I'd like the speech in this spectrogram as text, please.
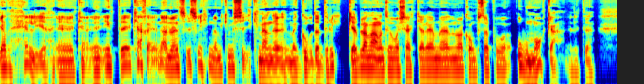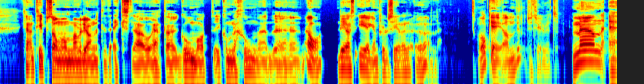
lyckad helg. Eh, ka- eh, inte kanske nödvändigtvis så himla mycket musik, men eh, med goda drycker bland annat. Jag var och käkade med några kompisar på Omaka. Lite, kan jag tipsa om om man vill göra något lite extra och äta god mat i kombination med eh, ja, deras egenproducerade öl. Okej, okay, ja, men det låter trevligt. Men eh,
